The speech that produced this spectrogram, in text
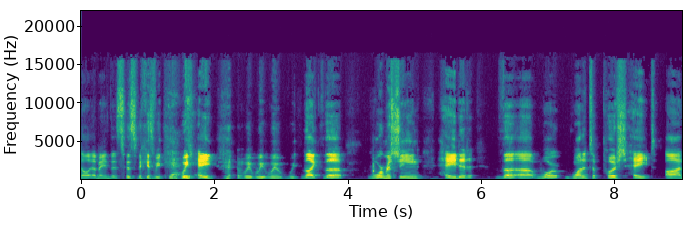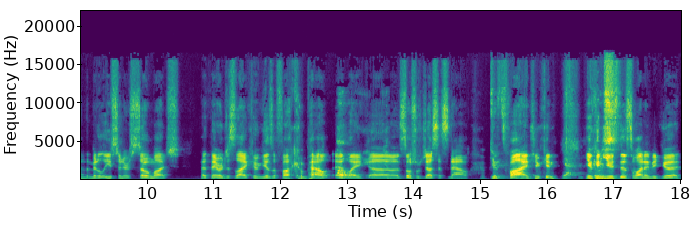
I mean, this is because we Yeah. we hate we, we we we like the War Machine hated the uh war wanted to push hate on the Middle Easterners so much that they were just like, who gives a fuck about uh, Oh, like uh social justice now? Dude. It's fine. You can yeah. you can was- use this one and be good.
